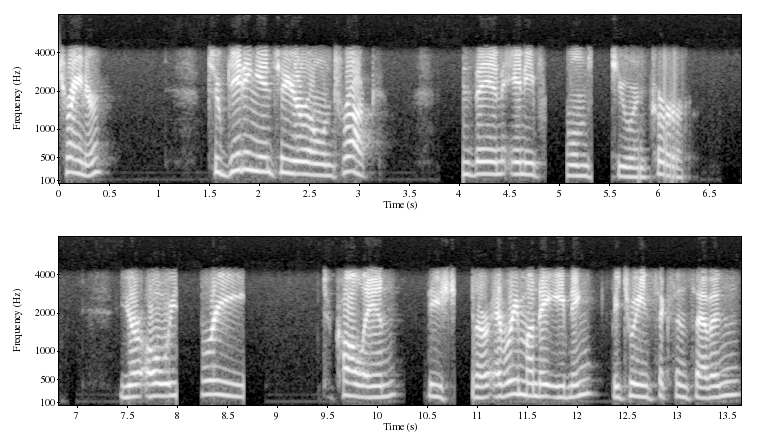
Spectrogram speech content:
trainer to getting into your own truck and then any problems that you incur. You're always free to call in. These shows are every Monday evening between 6 and 7.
